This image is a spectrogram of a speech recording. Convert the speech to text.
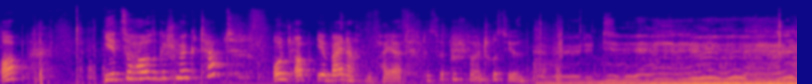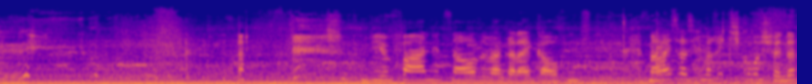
ob ihr zu Hause geschmückt habt und ob ihr Weihnachten feiert. Das würde mich mal interessieren. Wir fahren jetzt nach Hause, wir waren gerade einkaufen. Man weiß, was ich immer richtig komisch finde.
